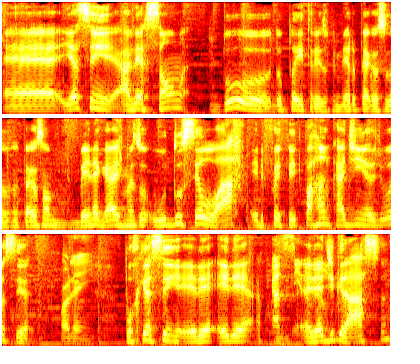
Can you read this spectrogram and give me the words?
é, e assim, a versão do, do Play 3, o primeiro pega, o segundo pega, são bem legais, mas o, o do celular, ele foi feito pra arrancar dinheiro de você. Olha aí. Porque assim, ele, ele, é, Cassino, ele é de graça.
